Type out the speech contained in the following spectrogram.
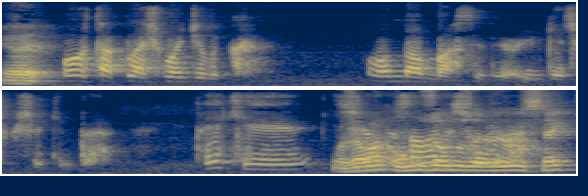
Evet. Ortaklaşmacılık. Ondan bahsediyor ilginç bir şekilde. Peki. O zaman omuz omuza verirsek,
